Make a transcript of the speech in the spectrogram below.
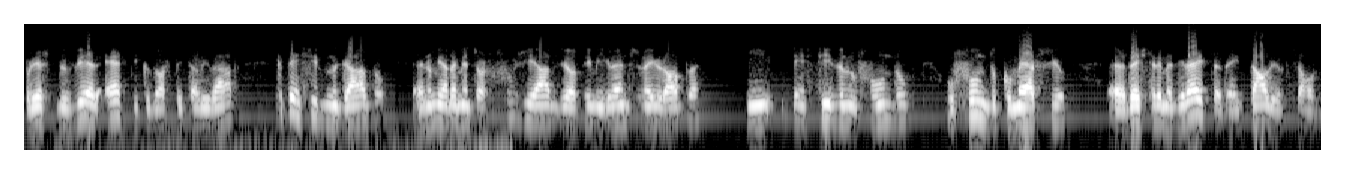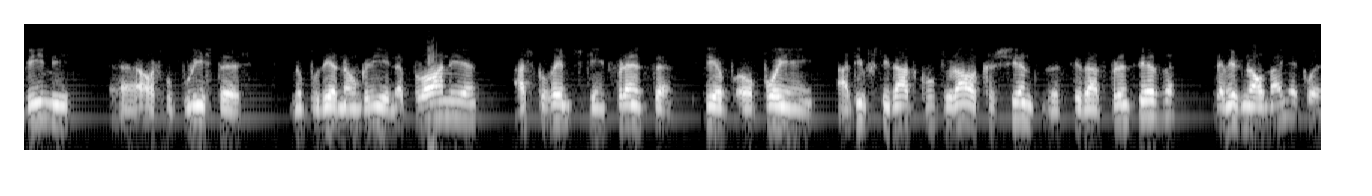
por este dever ético da hospitalidade, que tem sido negado, eh, nomeadamente aos refugiados e aos imigrantes na Europa, e tem sido, no fundo, o fundo de comércio eh, da extrema-direita, da Itália, de Salvini, eh, aos populistas no poder na Hungria e na Polónia, às correntes que em França se opõem à diversidade cultural crescente da sociedade francesa, até mesmo na Alemanha, com a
